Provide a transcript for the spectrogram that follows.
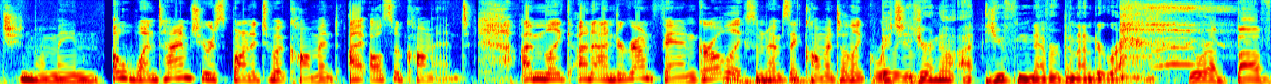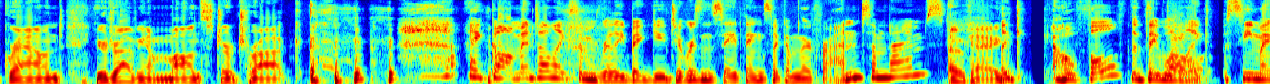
She's my main. Oh, one time she responded to a comment. I also comment. I'm like an underground fangirl. Like sometimes I comment on like really. Bitch, you're not. Uh, you've never been underground. you're above ground. You're driving a monster truck. I comment on like some really big YouTubers and say things like I'm their friend sometimes. okay. Like hopeful that they will Oh. like see my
